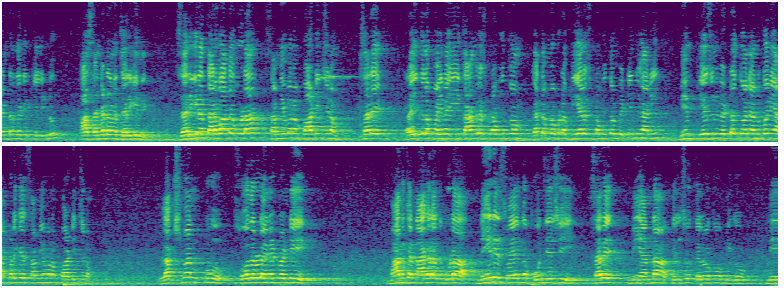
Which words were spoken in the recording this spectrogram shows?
సెంటర్ దగ్గరికి వెళ్ళిండు. ఆ సంఘటన జరిగింది. జరిగిన తర్వాత కూడా సంయమనం పాటించినాం. సరే రైతుల పైన ఈ కాంగ్రెస్ ప్రభుత్వం గతంలో కూడా బీఆర్ఎస్ ప్రభుత్వం పెట్టింది కానీ మేము కేసులు పెట్టొద్దు అని అనుకొని అప్పటికే సంయమనం పాటించినాం. లక్ష్మణ్కు సోదరుడైనటువంటి మానక నాగరాజు కూడా నేనే స్వయంగా ఫోన్ చేసి సరే మీ అన్న తెలుసో తెలియకో మీకు మీ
